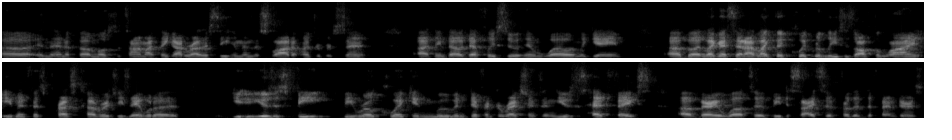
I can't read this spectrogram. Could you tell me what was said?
uh, in the NFL most of the time. I think I'd rather see him in the slot 100%. I think that would definitely suit him well in the game. Uh, but like I said, I like the quick releases off the line. Even if it's press coverage, he's able to use his feet, be real quick, and move in different directions, and use his head fakes uh, very well to be decisive for the defenders.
